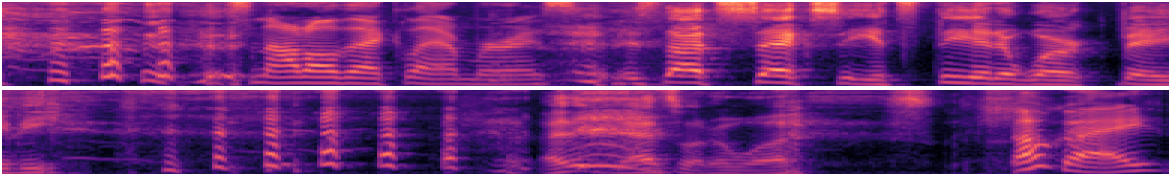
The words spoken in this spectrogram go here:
it's not all that glamorous. it's not sexy. It's theater work, baby. I think that's what it was. Okay.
